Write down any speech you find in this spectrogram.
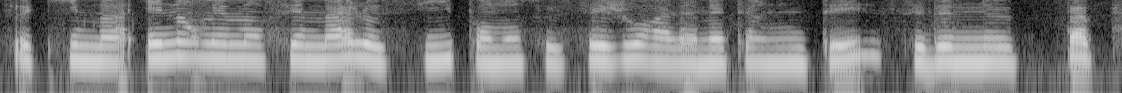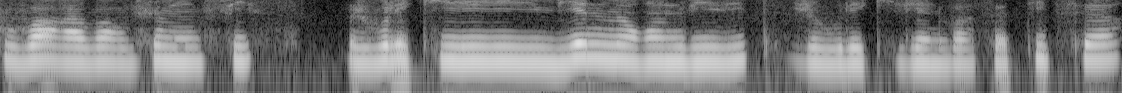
Ce qui m'a énormément fait mal aussi pendant ce séjour à la maternité, c'est de ne pas pouvoir avoir vu mon fils. Je voulais qu'il vienne me rendre visite, je voulais qu'il vienne voir sa petite sœur.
